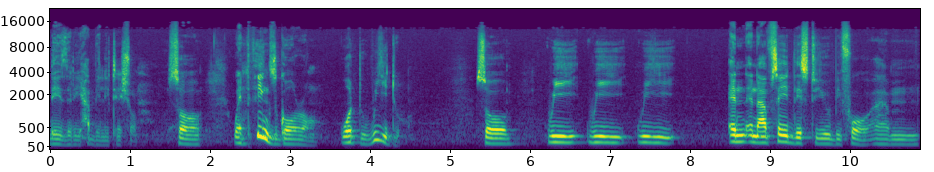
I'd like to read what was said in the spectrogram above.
there's rehabilitation. So when things go wrong, what do we do? So we, we, we and, and I've said this to you before, um,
